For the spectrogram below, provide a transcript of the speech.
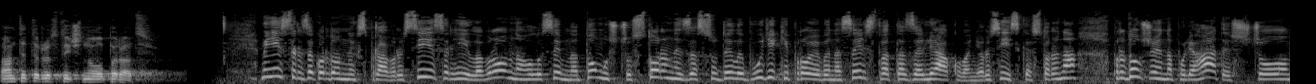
антитерористичну операцію. Міністр закордонних справ Росії Сергій Лавров наголосив на тому, що сторони засудили будь-які прояви насильства та залякування. Російська сторона продовжує наполягати, що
